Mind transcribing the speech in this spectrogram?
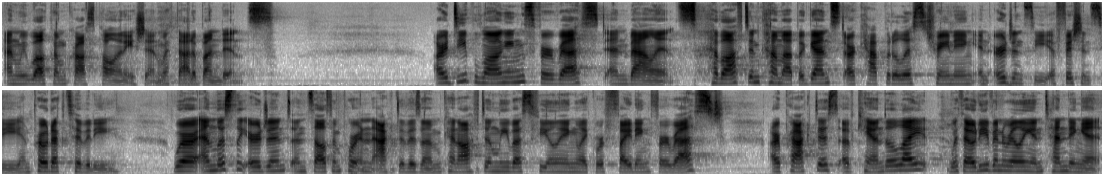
and we welcome cross pollination with that abundance. Our deep longings for rest and balance have often come up against our capitalist training in urgency, efficiency, and productivity, where endlessly urgent and self important activism can often leave us feeling like we're fighting for rest. Our practice of candlelight, without even really intending it,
